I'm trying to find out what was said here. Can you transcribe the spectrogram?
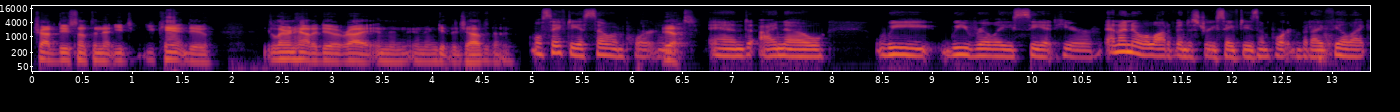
try to do something that you you can't do. You learn how to do it right, and then and then get the jobs done. Well, safety is so important. Yeah. And I know we we really see it here. And i know a lot of industry safety is important but i feel like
